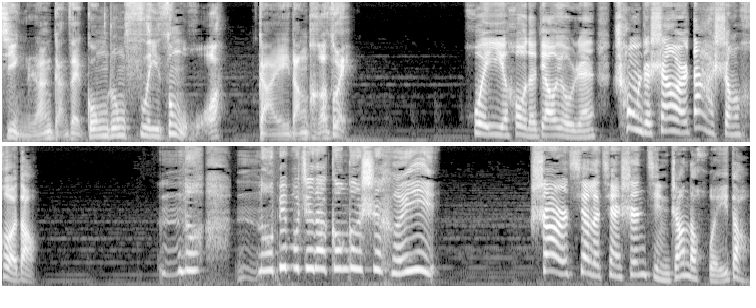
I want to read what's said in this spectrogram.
竟然敢在宫中肆意纵火，该当何罪？会议后的刁友人冲着山儿大声喝道：“奴奴婢不知道公公是何意。”山儿欠了欠身，紧张的回道：“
